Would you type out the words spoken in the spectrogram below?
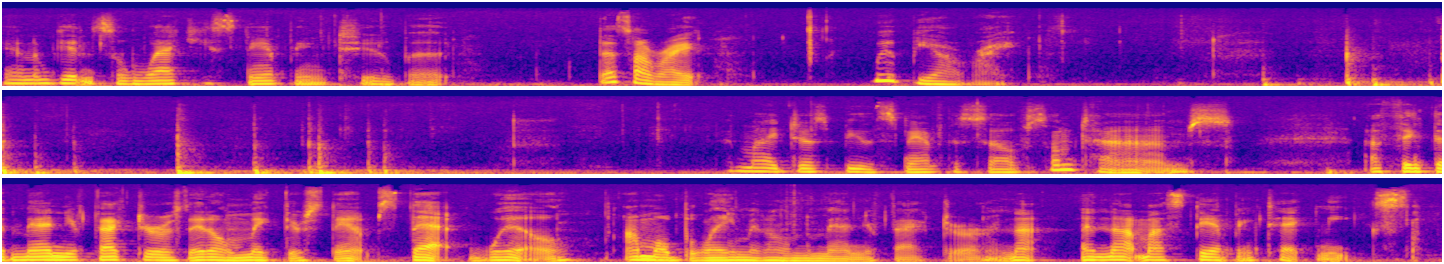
And I'm getting some wacky stamping too, but that's all right. We'll be all right. Might just be the stamp itself. Sometimes I think the manufacturers they don't make their stamps that well. I'm gonna blame it on the manufacturer, and not and not my stamping techniques.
